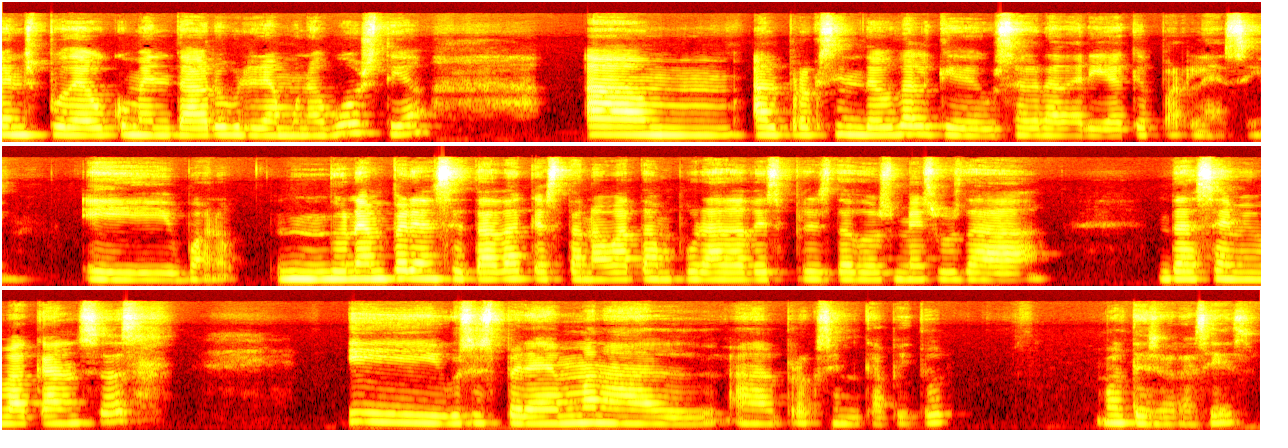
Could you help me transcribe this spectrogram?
ens podeu comentar, obrirem una bústia, um, el pròxim déu del que us agradaria que parléssim. I, bueno, donem per encetada aquesta nova temporada després de dos mesos de, de semivacances i us esperem en el, en el pròxim capítol. Moltes gràcies.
